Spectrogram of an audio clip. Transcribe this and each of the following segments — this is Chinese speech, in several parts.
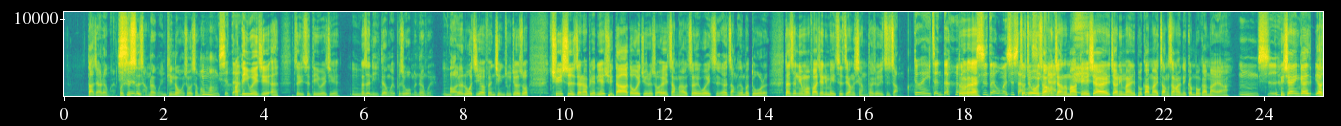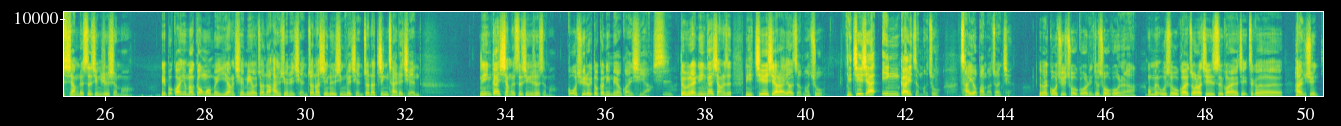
大家认为，不是是市场认为。你听懂我说什么吗？嗯，是的，啊，低位接，哎、这里是低位接，嗯但是你认为不是我们认为，好、那逻辑要分清楚。就是说，趋势在那边，也许大家都会觉得说，哎、涨到这个位置，要涨那么多了，但是你有没有发现，你每次这样想，它就一直涨，对，真的，对不对？是的，我们是散户这就我常常，讲的嘛，跌下来叫你买，你不敢买；涨上来你更不敢买啊。嗯，是，你现在应该要想的事情是什么？你不管有没有跟我们一样，前面有赚到汉逊的钱，赚到新日新的钱，赚到精彩的钱，你应该想的事情是什么？过去的都跟你没有关系啊，是，对不对？你应该想的是，你接下来要怎么做？你接下来应该怎么做，才有办法赚钱，对不对？过去错过了你就错过了啊。我们五十五块做到七十四块这这个汉讯，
